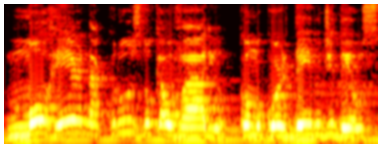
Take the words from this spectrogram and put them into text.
morrer na cruz do Calvário como Cordeiro de Deus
